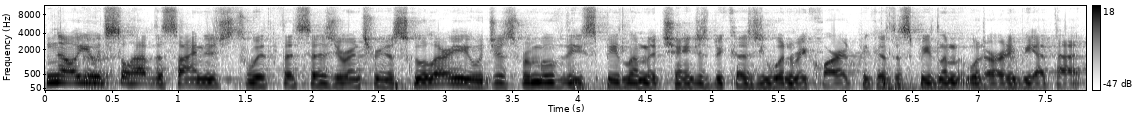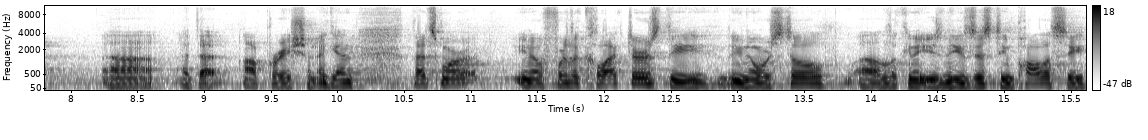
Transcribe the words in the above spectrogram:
No, you would still have the signage with, that says you're entering a school area. You would just remove the speed limit changes because you wouldn't require it because the speed limit would already be at that, uh, at that operation. Again, that's more, you know, for the collectors, the, you know, we're still uh, looking at using the existing policy.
